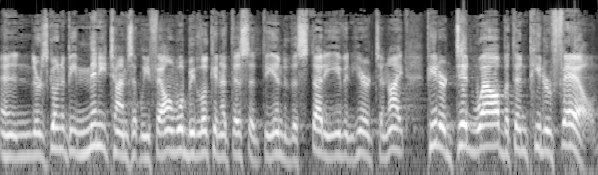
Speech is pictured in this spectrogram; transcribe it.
And there's going to be many times that we fail, and we'll be looking at this at the end of the study, even here tonight. Peter did well, but then Peter failed.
